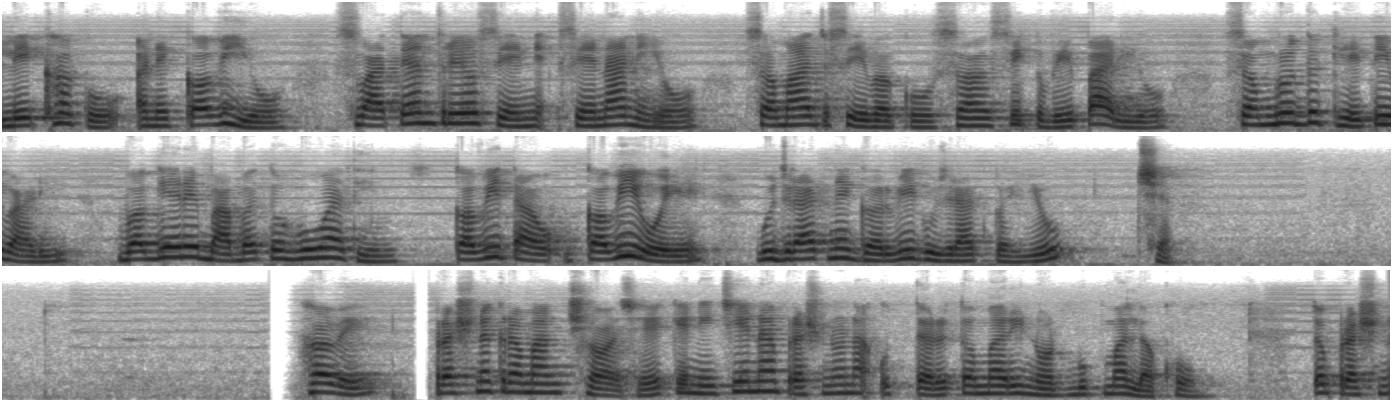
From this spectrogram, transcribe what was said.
લેખકો અને કવિઓ, સ્વાતંત્ર્ય સેનાનીઓ સમાજ સેવકો સાહસિક વેપારીઓ, સમૃદ્ધ ખેતીવાડી વગેરે બાબતો હોવાથી કવિતાઓ, કવિઓએ ગુજરાતને ગરવી ગુજરાત કહ્યું છે. હવે પ્રશ્ન ક્રમાંક છ છે કે નીચેના પ્રશ્નોના ઉત્તર તમારી નોટબુકમાં લખો. તો પ્રશ્ન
